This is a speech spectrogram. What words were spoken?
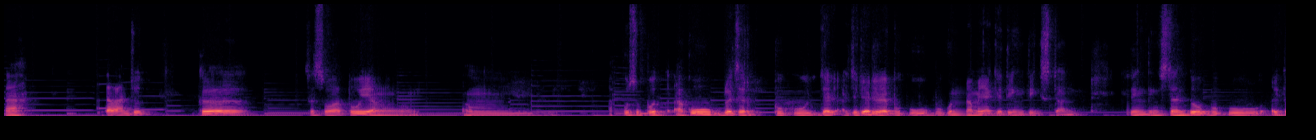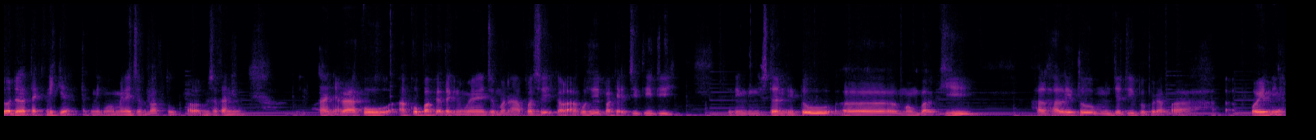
Nah kita lanjut ke sesuatu yang um, aku sebut aku belajar buku jadi, jadi ada buku buku namanya Getting Things Done. Getting Things Done itu buku itu adalah teknik ya teknik memanajemen waktu. Kalau misalkan tanya ke aku aku pakai teknik manajemen apa sih? Kalau aku sih pakai GTD Getting dan itu uh, membagi hal-hal itu menjadi beberapa poin ya.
